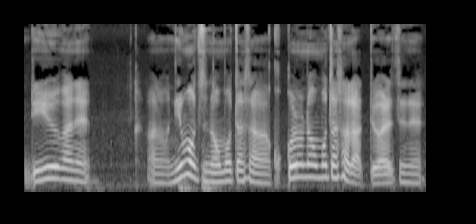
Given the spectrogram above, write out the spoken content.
理由がね、あの、荷物の重たさが心の重たさだって言われてね、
